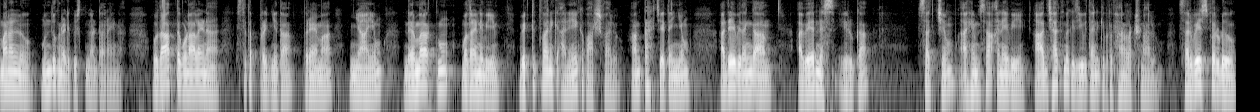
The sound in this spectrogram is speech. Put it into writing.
మనల్ని ముందుకు నడిపిస్తుందంటారు ఆయన. ఉదాత్త గుణాలైన స్థితప్రజ్ఞత ప్రేమ న్యాయం నిర్మలత్వం మొదలైనవి వ్యక్తిత్వానికి అనేక పార్శ్వాలు. అంతః చైతన్యం అదేవిధంగా అవేర్నెస్ ఎరుక సత్యం అహింస అనేవి ఆధ్యాత్మిక జీవితానికి ప్రధాన లక్షణాలు. సర్వేశ్వరుడు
